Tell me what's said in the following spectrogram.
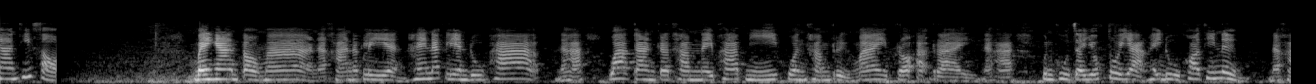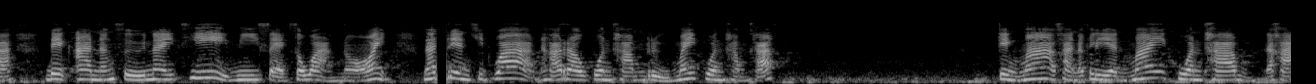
งานที่สอง ใบงานต่อมานะคะ นักเรียนให้นักเรียนดูภาพนะคะ ว่าการกระทำในภาพนี้ควรทำหรือไม่เพราะอะไรนะคะ คุณครูจะยกตัวอย่างให้ดูข้อที่1นนะคะ เด็กอ่านหนังสือในที่มีแสงสว่างน้อย นักเรียนคิดว่านะคะ เราควรทำหรือไม่ควรทำคะ เก่งมากค่ะนักเรียนไม่ควรทำนะคะ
